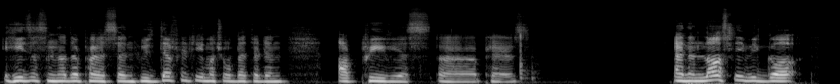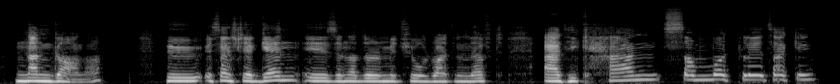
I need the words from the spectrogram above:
he's just another person who's definitely much more better than our previous uh, players. And then lastly, we got Nangana, who essentially again is another midfield right and left, and he can somewhat play attacking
